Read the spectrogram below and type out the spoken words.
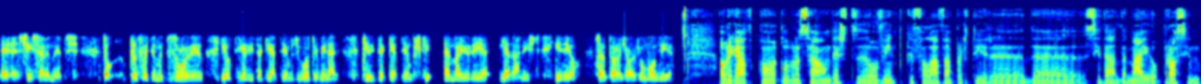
eh, sinceramente, estou perfeitamente desiludido. Eu tinha dito aqui há tempos, e vou terminar, tinha dito aqui há tempos que a maioria ia dar nisto. E deu. Santora Jorge, um bom dia. Obrigado com a colaboração deste ouvinte que falava a partir eh, da cidade da Maia, ou próximo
